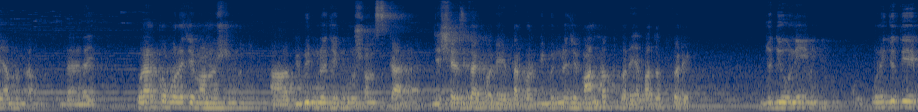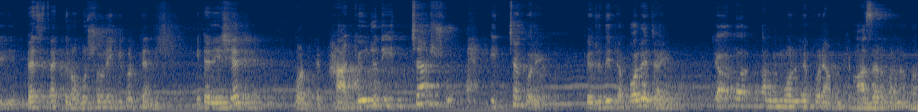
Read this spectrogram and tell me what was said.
ইয়ামুন রহমতুল্লাহ কোরআন কবরে যে মানুষ বিভিন্ন যে কুসংস্কার, যে সেজদা করে, তারপর বিভিন্ন যে মান্যত করে, আবাদত করে, যদি উনি উনি যদি ব্যস্ত থাকতেন, অবশ্যই উনি কি করতেন? এটা নিষেধ করতেন। হ্যাঁ কেউ যদি ইচ্ছা ইচ্ছা করে, কেউ যদি এটা বলে যায় আমি মরলে পরে আমাকে মাজার বানাবা,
